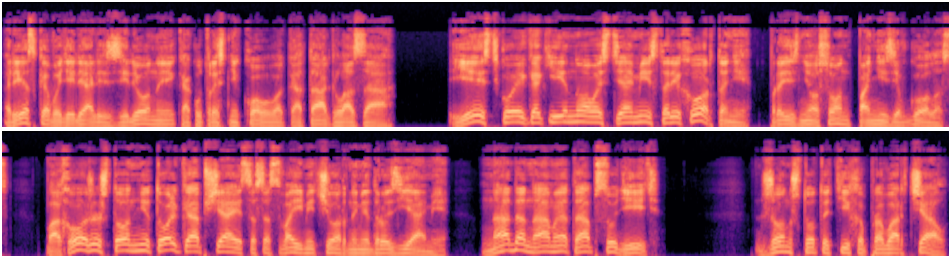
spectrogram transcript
резко выделялись зеленые, как у тростникового кота, глаза. «Есть кое-какие новости о мистере Хортоне», — произнес он, понизив голос. «Похоже, что он не только общается со своими черными друзьями. Надо нам это обсудить». Джон что-то тихо проворчал.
